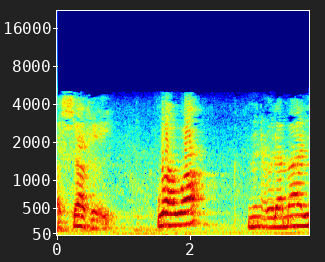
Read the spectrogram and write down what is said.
ashaafici min culamaai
